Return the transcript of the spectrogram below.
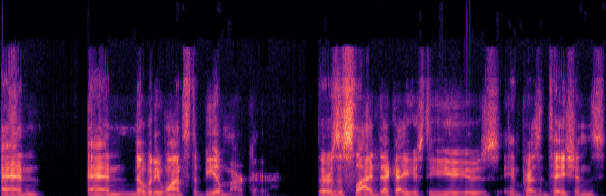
And and nobody wants to be a marketer. There was a slide deck I used to use in presentations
